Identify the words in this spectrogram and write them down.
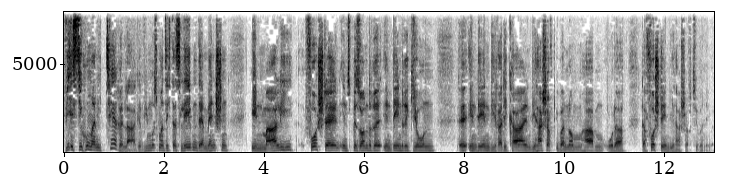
Wie ist die humanitäre Lage? Wie muss man sich das Leben der Menschen in Mali vorstellen, insbesondere in den Regionen, in denen die Radikalen die Herrschaft übernommen haben oder davor stehen, die Herrschaft zu übernehmen?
